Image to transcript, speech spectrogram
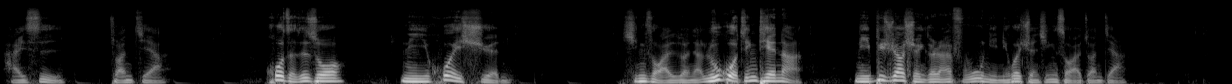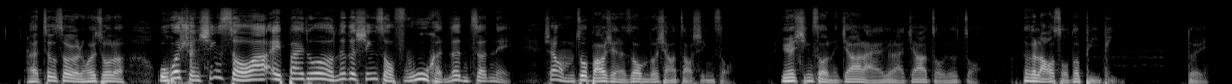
还是专家？或者是说，你会选新手还是专家？如果今天呐，你必须要选一个人来服务你，你会选新手还是专家？啊，这个时候有人会说了，我会选新手啊！哎，拜托，那个新手服务很认真呢。像我们做保险的时候，我们都想要找新手，因为新手你叫他来就来，叫他走就走。那个老手都皮皮，对，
